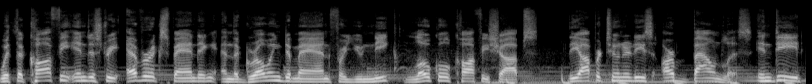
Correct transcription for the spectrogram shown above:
With the coffee industry ever expanding and the growing demand for unique local coffee shops, the opportunities are boundless. Indeed,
